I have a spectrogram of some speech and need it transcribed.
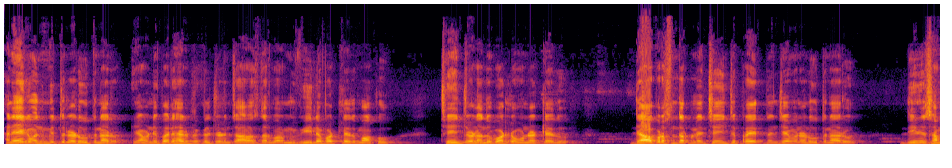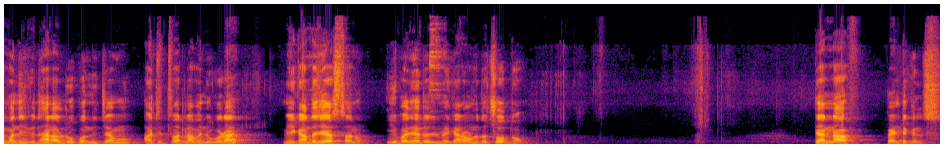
అనేక మంది మిత్రులు అడుగుతున్నారు ఏమండి పరిహార ప్రక్రియలు చేయడం చాలా సందర్భాలు వీలవ్వట్లేదు మాకు చేయించడం అందుబాటులో ఉండట్లేదు. దేవప్రసం తరపున చేయించే ప్రయత్నం చేయమని అడుగుతున్నారు. దీనికి సంబంధించి విధానాలు రూపొందించాము అతి త్వరలో అవన్నీ కూడా మీకు అందజేస్తాను. ఈ పదిహేను రోజులు మీకు ఎలా ఉండదో చూద్దాం. టెన్ ఆఫ్ పెంటికల్స్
